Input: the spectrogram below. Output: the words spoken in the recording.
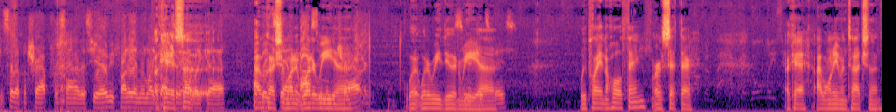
should set up a trap for Santa this year. It'd be funny, and then like okay, actually so, have like have a question. What, what, are we? Uh, what what are we doing? We uh, we playing the whole thing or sit there? Okay, I won't even touch then.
